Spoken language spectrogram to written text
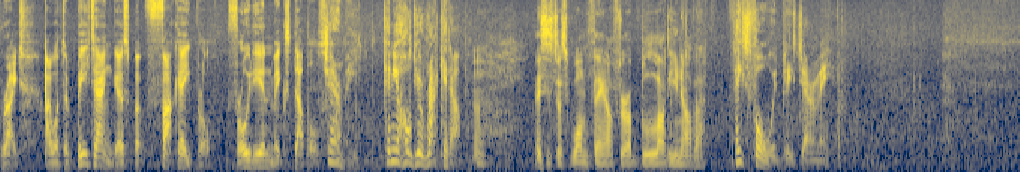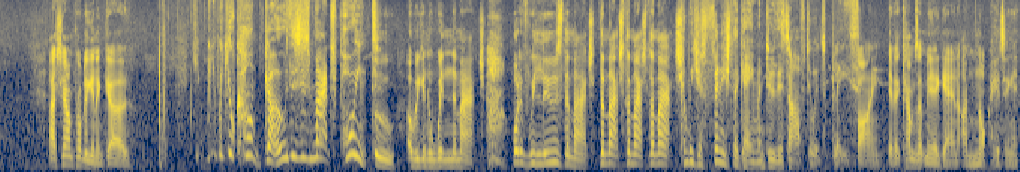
Right. I want to beat Angus, but fuck April. Freudian mixed doubles. Jeremy, can you hold your racket up? This is just one thing after a bloody another. Face forward, please, Jeremy. Actually, I'm probably going to go. You, you can't go. This is match point. Ooh, are we going to win the match? what if we lose the match? The match, the match, the match. Can we just finish the game and do this afterwards, please? Fine. If it comes at me again, I'm not hitting it.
